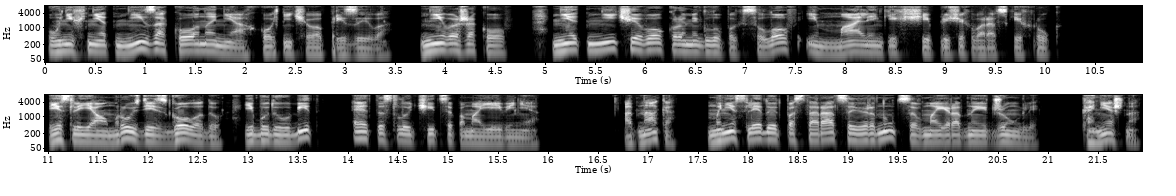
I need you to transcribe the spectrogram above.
«У них нет ни закона, ни охотничьего призыва, ни вожаков, нет ничего, кроме глупых слов и маленьких щиплющих воровских рук. Если я умру здесь с голоду и буду убит, это случится по моей вине. Однако мне следует постараться вернуться в мои родные джунгли. Конечно,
